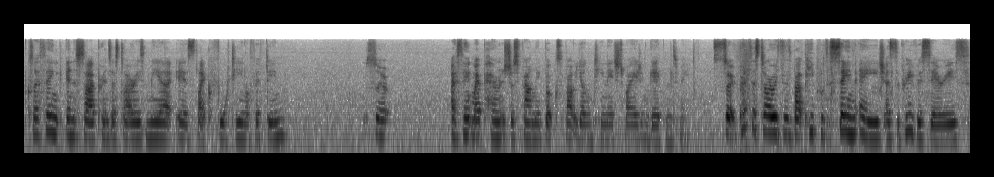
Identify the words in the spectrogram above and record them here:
Because I think in the of Princess Diaries, Mia is like 14 or 15. So I think my parents just found me books about young teenagers my age and gave them to me. So Princess Diaries is about people the same age as the previous series,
